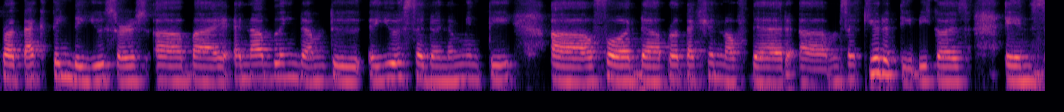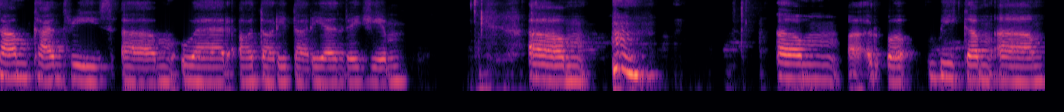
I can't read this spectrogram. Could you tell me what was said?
protecting the users uh, by enabling them to use pseudonymity uh, for the protection of their um, security. Because in some countries um, where authoritarian regime. Um, um, uh, become um,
